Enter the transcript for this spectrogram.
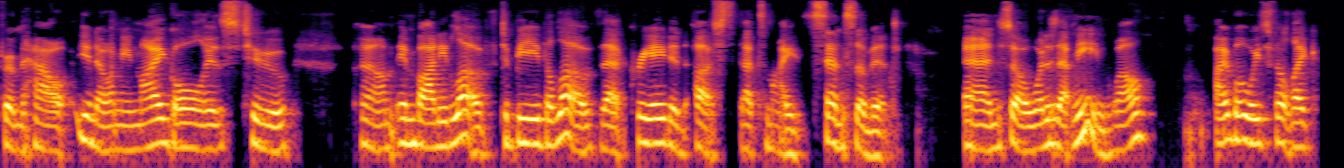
From how, you know, I mean, my goal is to um, embody love, to be the love that created us. That's my sense of it. And so, what does that mean? Well, I've always felt like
